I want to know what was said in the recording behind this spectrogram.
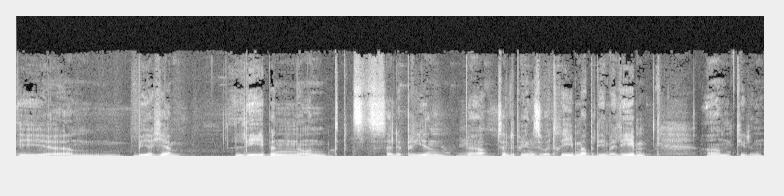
die ähm, wir hier leben und zelebrieren. Ja, zelebrieren ist übertrieben, aber die wir leben, ähm, die den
